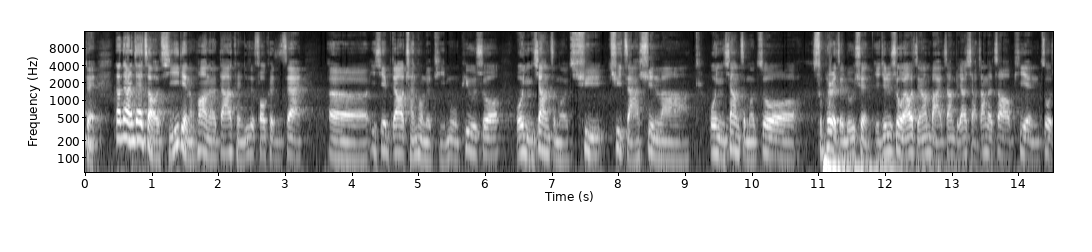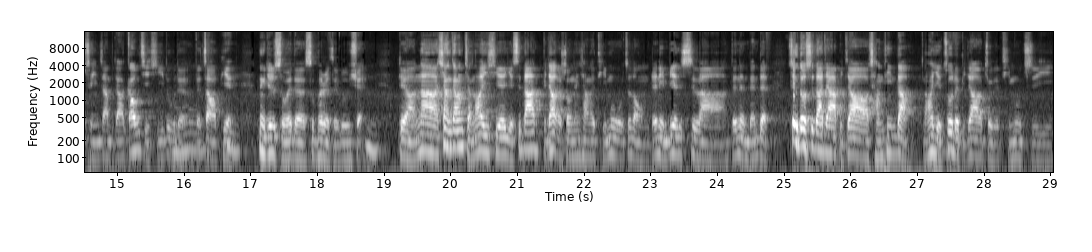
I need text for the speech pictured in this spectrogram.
对。那当然，在早期一点的话呢，大家可能就是 focus 在。呃，一些比较传统的题目，譬如说我影像怎么去去杂讯啦，我影像怎么做 super resolution，也就是说我要怎样把一张比较小张的照片做成一张比较高解析度的的照片，嗯、那个就是所谓的 super resolution，、嗯、对啊。那像刚刚讲到一些也是大家比较耳熟能详的题目，这种人脸辨识啦，等等等等，这个都是大家比较常听到，然后也做的比较久的题目之一。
